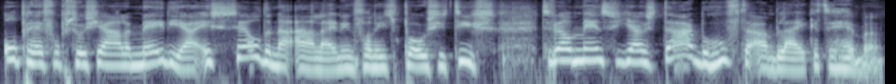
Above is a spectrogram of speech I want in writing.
Ophef op sociale media is zelden naar aanleiding van iets positiefs, terwijl mensen juist daar behoefte aan te hebben.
